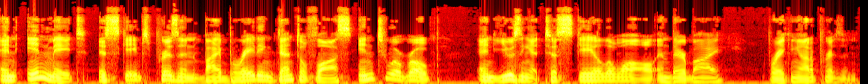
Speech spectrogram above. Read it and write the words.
An inmate escapes prison by braiding dental floss into a rope and using it to scale a wall and thereby breaking out of prison.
